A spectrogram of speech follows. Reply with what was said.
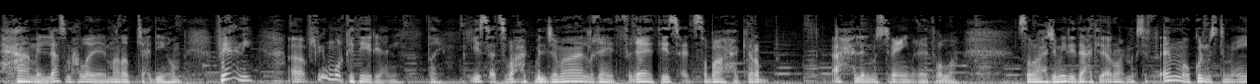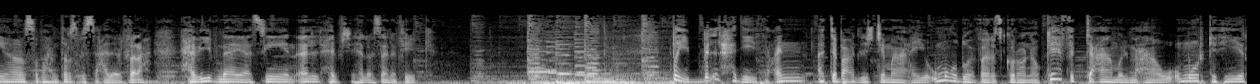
حامل. لا سمح الله للمرض تعديهم فيعني آه، في أمور كثير يعني. طيب يسعد صباحك بالجمال. غيث غيث يسعد صباحك يا رب. أحلى المستمعين غيث والله. صباح جميل إذاعة الأروع مكسف إم وكل مستمعيها صباح مترس بالسعادة والفرح. حبيبنا ياسين الحبشي هلا وسهلا فيك. طيب بالحديث عن التباعد الاجتماعي وموضوع فيروس كورونا وكيف التعامل معه وأمور كثير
